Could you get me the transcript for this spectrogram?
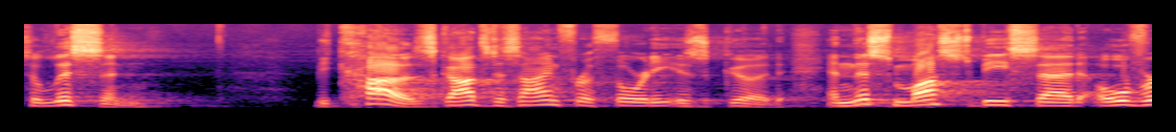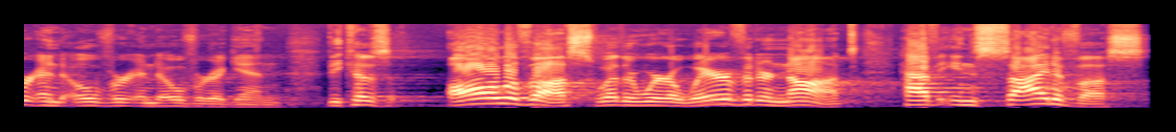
to listen because God's design for authority is good. And this must be said over and over and over again. Because all of us, whether we're aware of it or not, have inside of us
